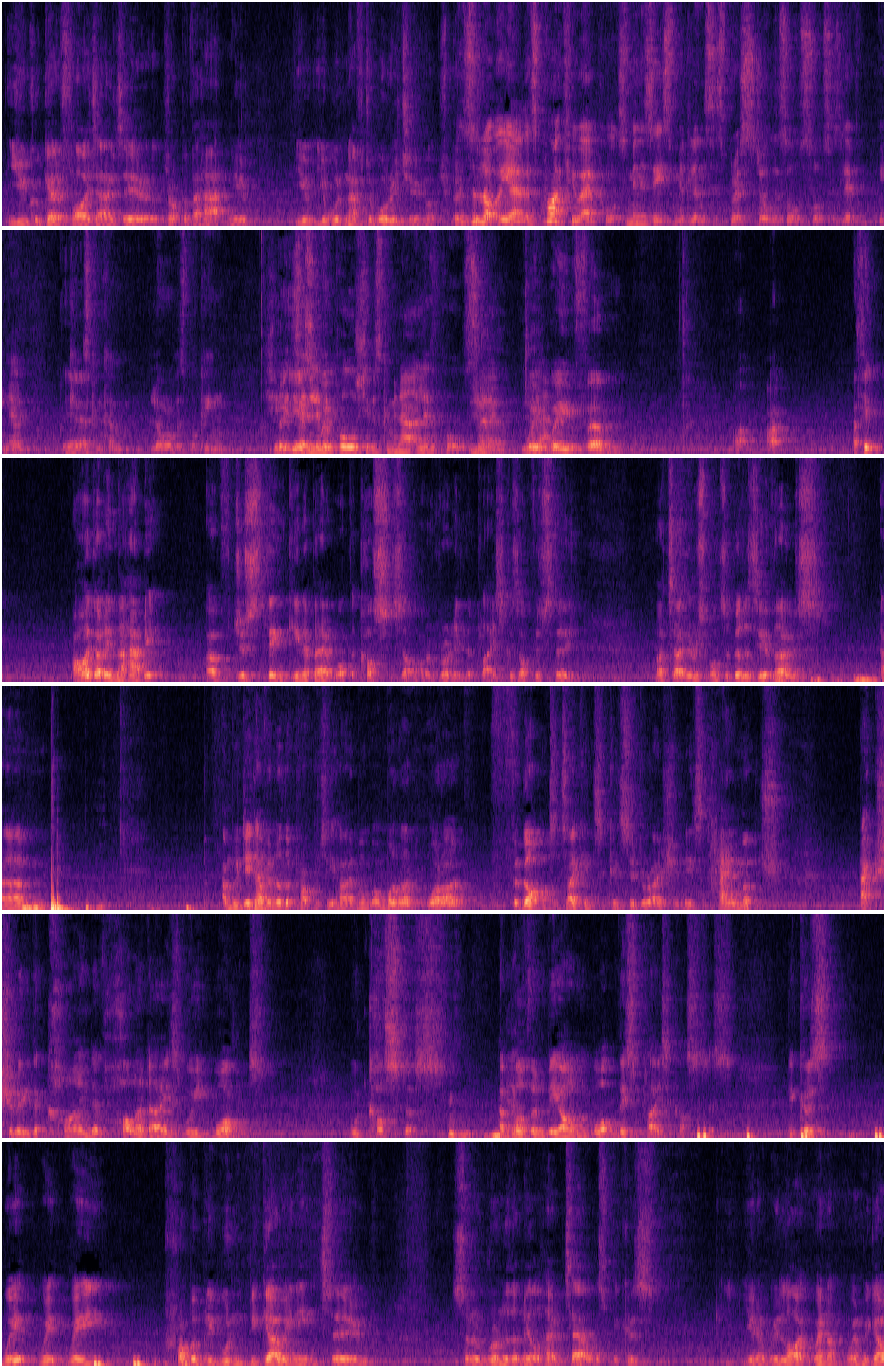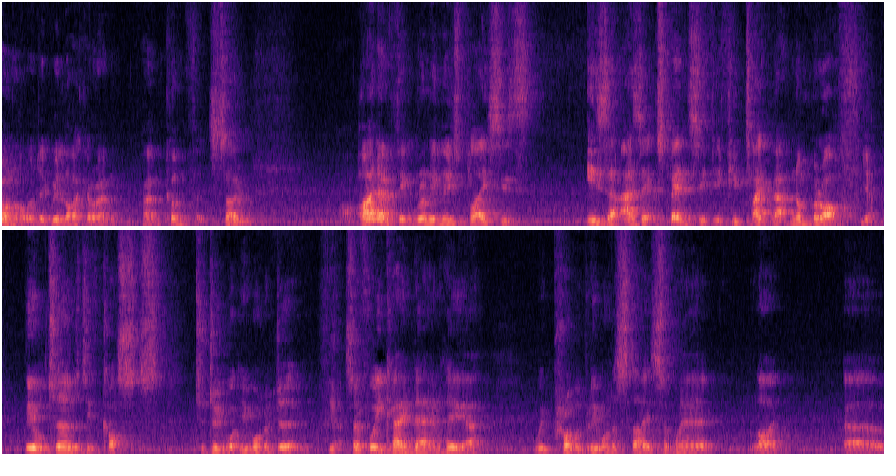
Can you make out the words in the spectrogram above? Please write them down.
you could get a flight out here at the drop of a hat, and you you, you wouldn't have to worry too much. But There's a lot, yeah. There's quite a few airports. I mean, there's East Midlands, there's Bristol, there's all sorts. There's Liv- you know, Yeah. kids can come. Laura was booking. She But lives yes, in Liverpool. She was coming out of Liverpool. So Yeah. We, yeah. We've, um, I, I, I think I got in the habit of just thinking about what the costs are of running the place because obviously I take the responsibility of those. Um, and we did have another property home, and what, I, what I've forgotten to take into consideration is how much actually the kind of holidays we want would cost us above and beyond what this place costs us. Because we, we, we probably wouldn't be going into sort of run of the mill hotels because you know we like when when we go on holiday we like our own own comforts so mm. I don't think running these places is as expensive if you take that number off Yeah. the alternative costs to do what you want to do Yeah. so if we came down here we'd probably want to stay somewhere like uh,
